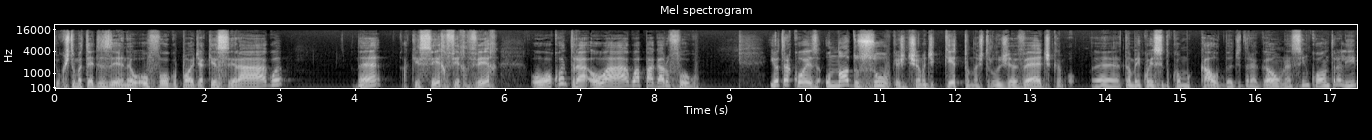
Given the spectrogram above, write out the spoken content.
eu costumo até dizer, né, o fogo pode aquecer a água, né, aquecer, ferver, ou ao contrário, ou a água apagar o fogo. E outra coisa, o nó do sul, que a gente chama de Keto na astrologia védica, é, também conhecido como cauda de dragão, né, se encontra ali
